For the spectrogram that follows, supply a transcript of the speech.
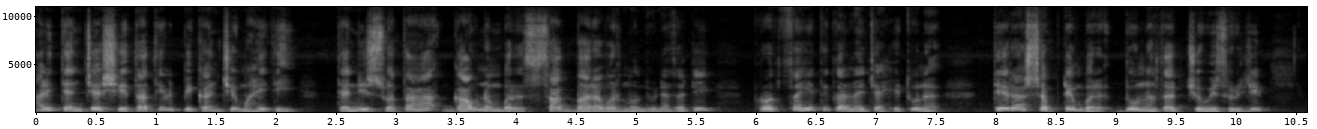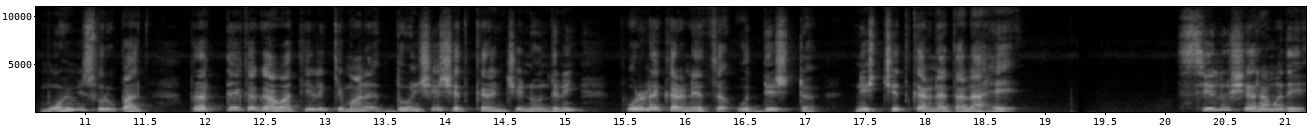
आणि त्यांच्या शेतातील पिकांची माहिती त्यांनी स्वतः गाव नंबर सात बारावर नोंदविण्यासाठी प्रोत्साहित करण्याच्या हेतूनं तेरा सप्टेंबर दोन हजार चोवीस रोजी मोहीम स्वरूपात प्रत्येक गावातील किमान दोनशे शेतकऱ्यांची नोंदणी पूर्ण करण्याचं उद्दिष्ट निश्चित करण्यात आलं आहे. सेलू शहरामध्ये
